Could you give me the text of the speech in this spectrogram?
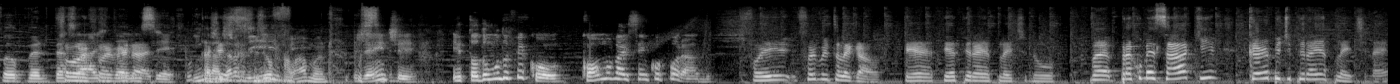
Foi o primeiro personagem foi, da verdade. DLC. Puta, precisou falar, mano. Gente, e todo mundo ficou. Como vai ser incorporado? Foi, foi muito legal ter, ter a Piranha Plant no. Pra, pra começar aqui, Kirby de Piranha Plant, né?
